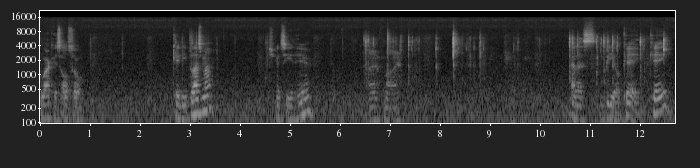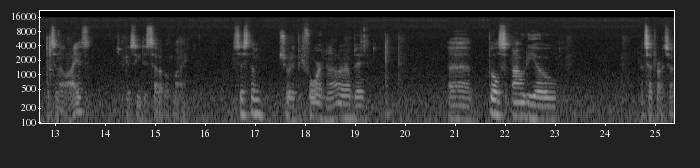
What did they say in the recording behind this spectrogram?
Yakuake is also KDE Plasma you can see it here. I have my LSBOK K, that's an alias. So you can see the setup of my system. Showed it before in another update. Uh, pulse audio, etc. etc.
